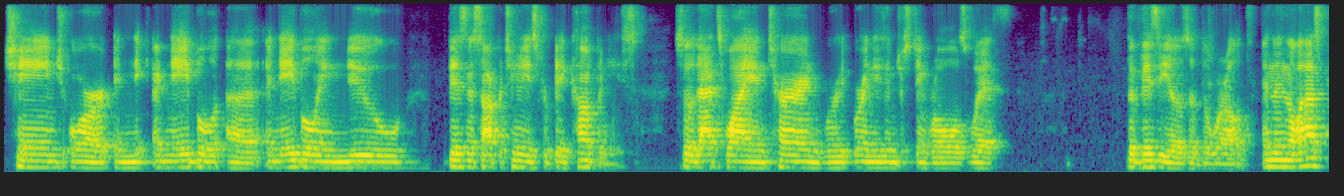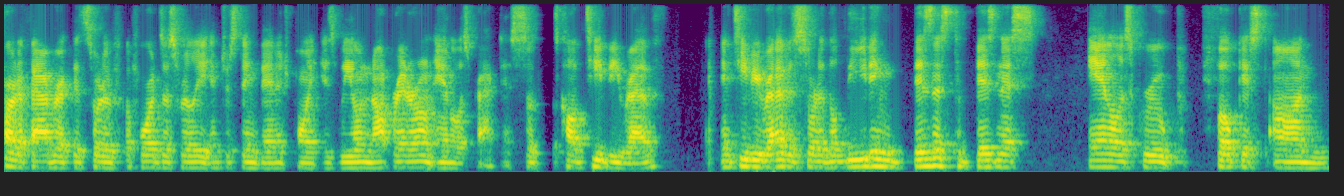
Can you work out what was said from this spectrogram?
change or en- enable uh, enabling new business opportunities for big companies so that's why in turn we're, we're in these interesting roles with the Vizios of the world. And then the last part of Fabric that sort of affords us really interesting vantage point is we own and operate our own analyst practice. So it's called TV Rev and TV Rev is sort of the leading business to business analyst group focused on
